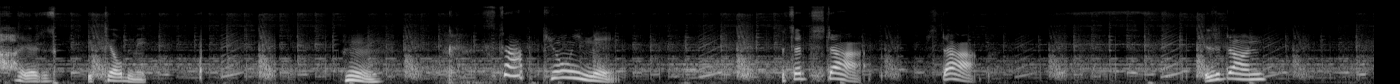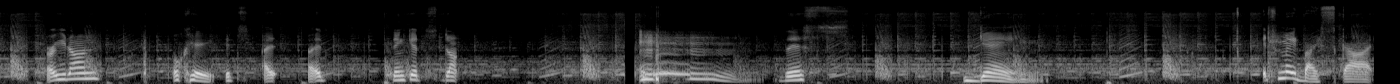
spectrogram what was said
Oh, it, killed me. Hmm. Stop killing me. I said stop. Stop. Is it done? Are you done? Okay, it's... I... I think it's done. this game. It's made by Scott.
